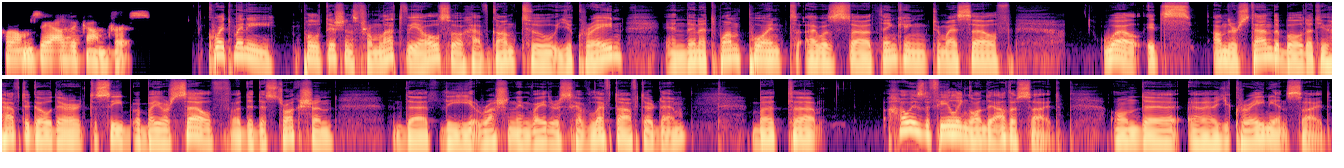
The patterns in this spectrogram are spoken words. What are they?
from the other countries quite many politicians from Latvia also have gone to Ukraine. And then at one point, I was uh, thinking to myself, Well, it's understandable that you have to go there to see by yourself uh, the destruction that the Russian invaders have left after them. But uh, how is the feeling on the other side, on the uh, Ukrainian side?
